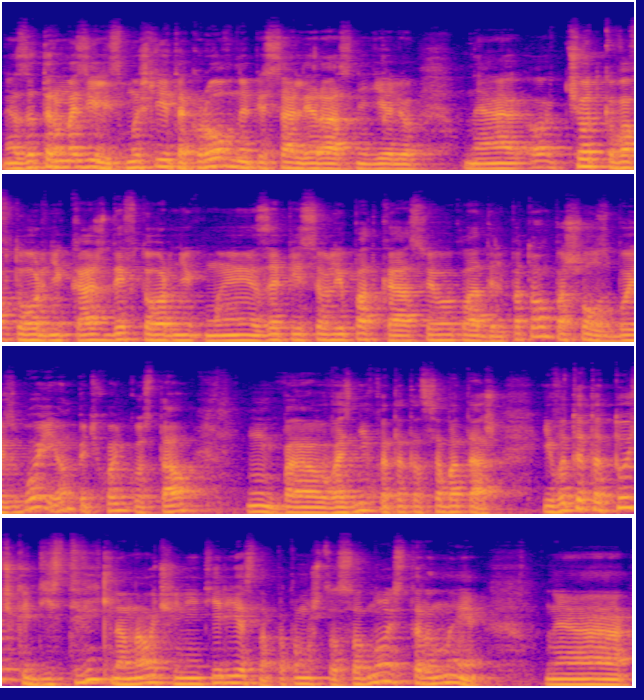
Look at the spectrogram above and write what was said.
затормозились. Мы шли так ровно, писали раз в неделю, э, четко во вторник, каждый вторник мы записывали подкаст и выкладывали. Потом пошел сбой-сбой, и он потихоньку стал, возник вот этот саботаж. И вот эта точка действительно, она очень интересна, потому что с одной стороны, Э,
